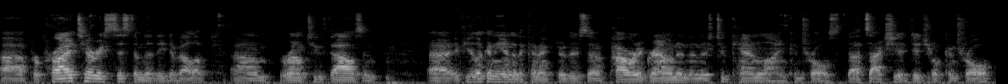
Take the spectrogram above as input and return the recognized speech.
a proprietary system that they developed um, around 2000. Uh, if you look on the end of the connector, there's a power and a ground, and then there's two CAN line controls. That's actually a digital control.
